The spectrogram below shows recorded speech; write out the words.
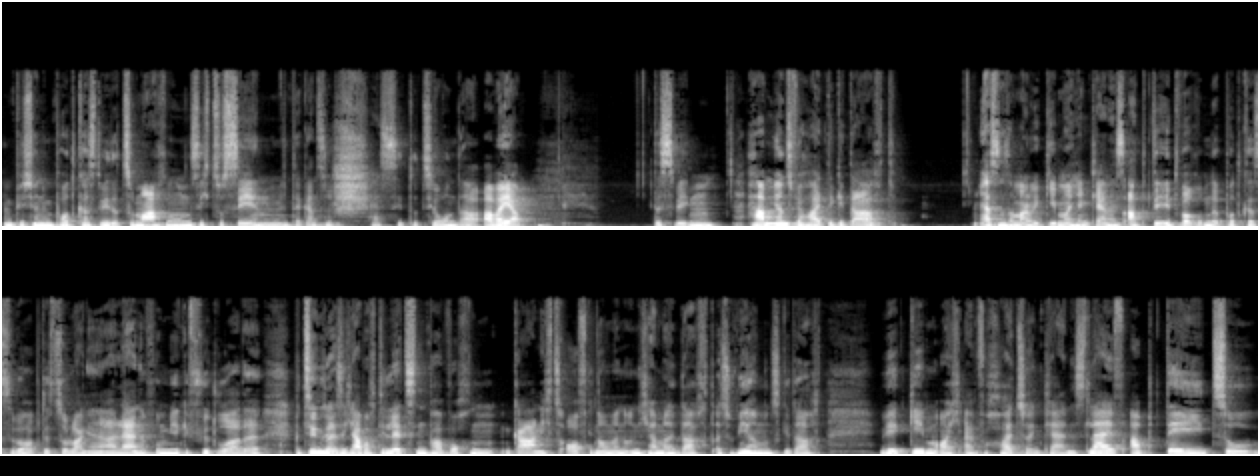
ein bisschen im Podcast wieder zu machen und sich zu sehen mit der ganzen Scheißsituation da. Aber ja. Deswegen haben wir uns für heute gedacht, Erstens einmal, wir geben euch ein kleines Update, warum der Podcast überhaupt jetzt so lange alleine von mir geführt wurde. Beziehungsweise ich habe auch die letzten paar Wochen gar nichts aufgenommen und ich habe mir gedacht, also wir haben uns gedacht, wir geben euch einfach heute so ein kleines Live-Update, so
